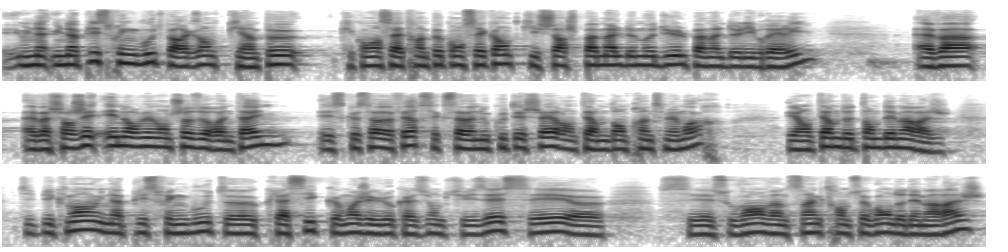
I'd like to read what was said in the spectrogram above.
une, appli Spring Boot, par exemple, qui, est un peu, qui commence à être un peu conséquente, qui charge pas mal de modules, pas mal de librairies, elle va, elle va charger énormément de choses au runtime. Et ce que ça va faire, c'est que ça va nous coûter cher en termes d'empreinte mémoire et en termes de temps de démarrage. Typiquement, une appli Spring Boot euh, classique que moi j'ai eu l'occasion d'utiliser, c'est euh, souvent 25-30 secondes de démarrage.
